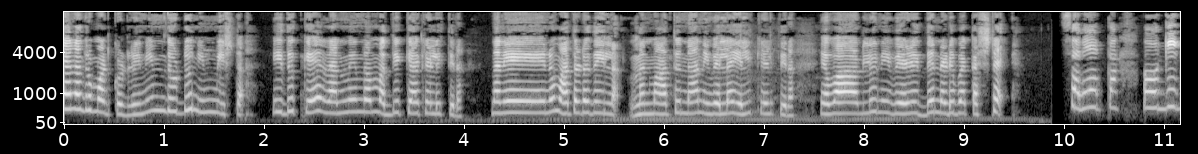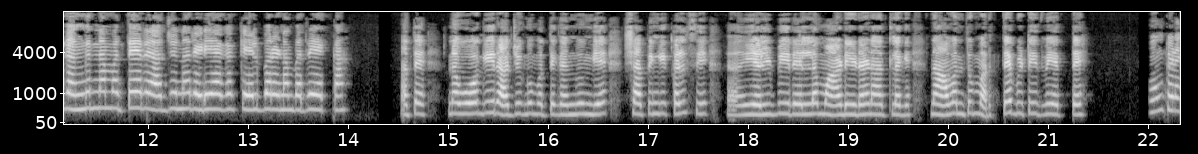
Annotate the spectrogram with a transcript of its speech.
ಏನಾದರೂ ಮಾಡಿಕೊಡ್ರಿ ನಿಮ್ಮ ದುಡ್ಡು ನಿಮ್ಮ ಇಷ್ಟ. ಇದಕ್ಕೆ ನನ್ನ ಮಧ್ಯಕ್ಕೆ ಯಾಕೆ ಹೇಳ್ತೀರಾ ನಾನೇನು ಮಾತಾಡೋದೇ ಇಲ್ಲ. ನನ್ನ ಮಾತನ್ನ ನೀವೆಲ್ಲ ಎಲ್ಲಿ ಕೇಳ್ತೀರಾ? ಯಾವಾಗಲೂ ನೀವು ಹೇಳಿದ್ದೆ ನಡಿಬೇಕಷ್ಟೇ. ಸರಿ ಅಕ್ಕ ಹೋಗಿ ಗಂಗನ್ನ ಮತ್ತೆ ರಾಜನ ರೆಡಿ ಆಗಕ್ಕೆ ಹೇಳ್ಬರೋಣ ಬರ್ರಿ ಅಕ್ಕ. ಮತ್ತೆ ನಾವು ಹೋಗಿ ರಾಜುಗೂ ಮತ್ತೆ ಗಂಗುಂಗೆ ಶಾಪಿಂಗಿಗೆ ಕಳಿಸಿ ಎಲ್ಬೀರೆಲ್ಲ ಮಾಡಿ ಇಡೋಣ ಅತ್ಲಾಗೆ. ನಾವಂತೂ ಮರ್ತೇ ಬಿಟ್ಟಿದ್ವಿ ಅತ್ತೆ. ಹ್ಞೂ ಕಡೆ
